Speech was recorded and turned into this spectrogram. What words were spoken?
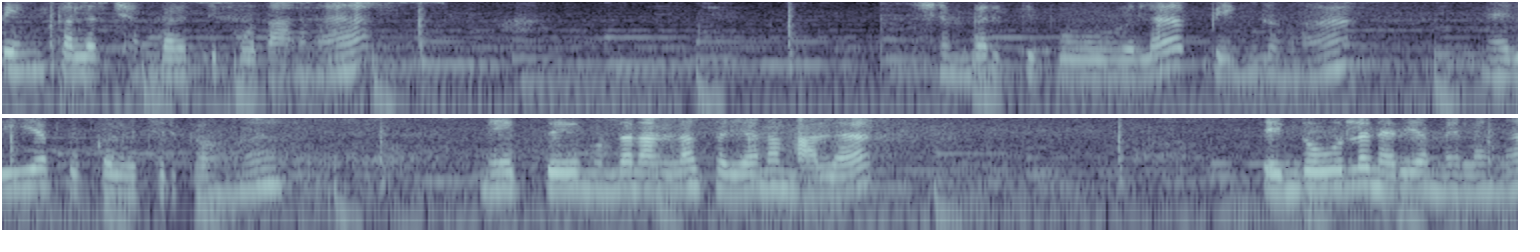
பிங்க் கலர் செம்பருத்தி பூ தானுங்க. செம்பருத்தி பூவில் பிங்குங்க. நிறைய பூக்கள் வச்சுருக்காங்க. நேற்று முந்தா நாள்லாம் சரியான மழை. எங்கள் ஊரில் நிறைய மேலங்க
